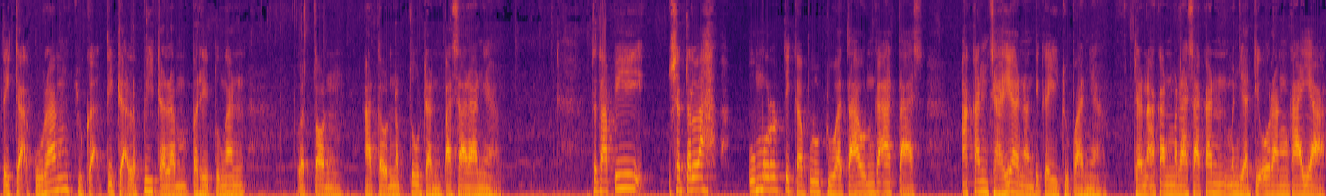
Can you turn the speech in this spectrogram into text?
tidak kurang juga tidak lebih dalam perhitungan weton atau neptu dan pasarannya. Tetapi setelah umur 32 tahun ke atas, akan jaya nanti kehidupannya dan akan merasakan menjadi orang kaya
